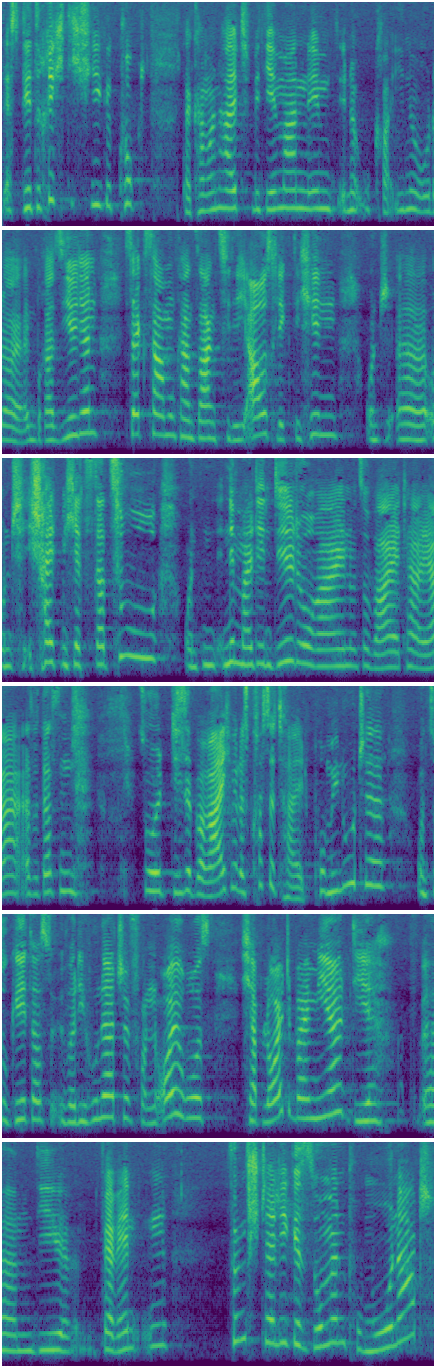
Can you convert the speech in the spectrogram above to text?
das wird richtig viel geguckt. Da kann man halt mit jemandem in der Ukraine oder in Brasilien Sex haben und kann sagen, zieh dich aus, leg dich hin und äh, und ich schalte mich jetzt dazu und nimm mal den Dildo rein und so weiter. Ja, also das sind so diese Bereiche und das kostet halt pro Minute und so geht das über die Hunderte von Euros. Ich habe Leute bei mir, die ähm, die verwenden fünfstellige Summen pro Monat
